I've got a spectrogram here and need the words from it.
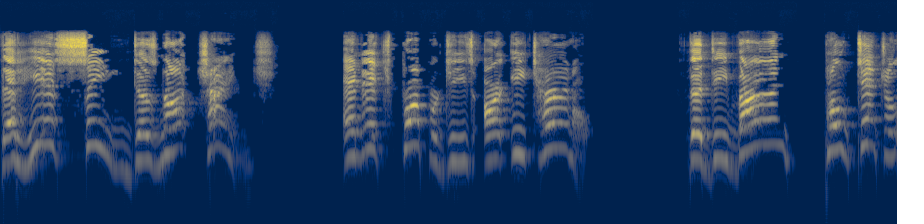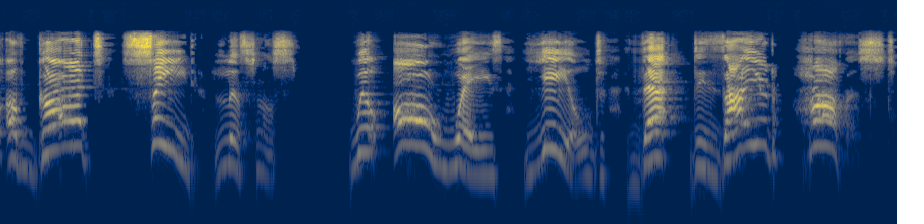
that his seed does not change and its properties are eternal. The divine potential of God's seed, listeners, will always yield that desired harvest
